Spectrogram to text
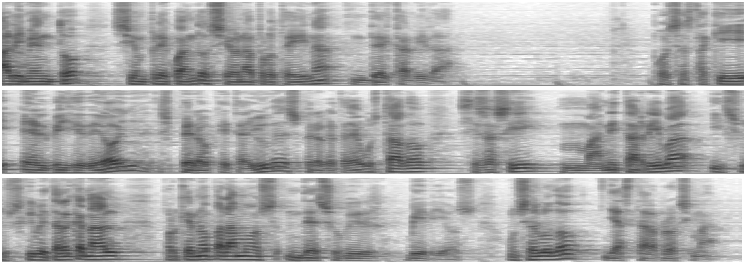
alimento, siempre y cuando sea una proteína de calidad. Pues hasta aquí el vídeo de hoy, espero que te ayude, espero que te haya gustado, si es así, manita arriba y suscríbete al canal porque no paramos de subir vídeos. Un saludo y hasta la próxima.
